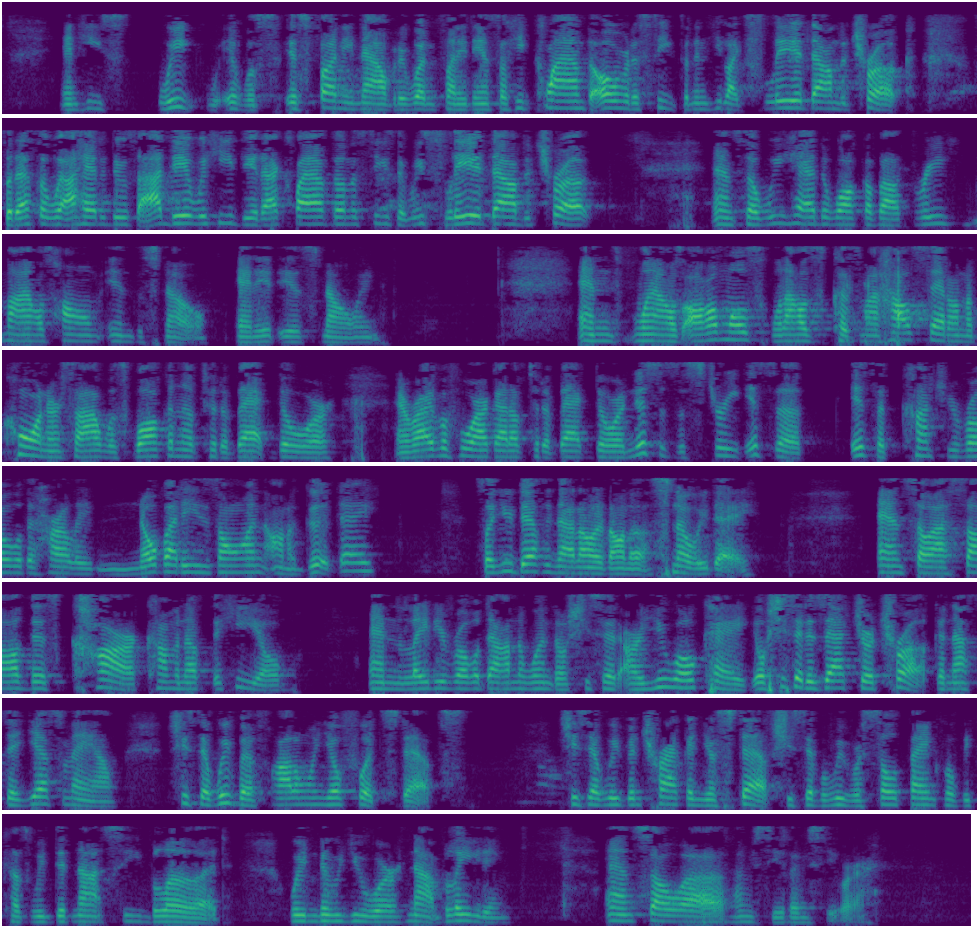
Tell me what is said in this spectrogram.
and he's, we, it was, it's funny now, but it wasn't funny then. So he climbed over the seats and then he like slid down the truck. So that's the way I had to do. So I did what he did. I climbed on the seats and we slid down the truck and so we had to walk about three miles home in the snow and it is snowing. And when I was almost, when I was, cause my house sat on the corner, so I was walking up to the back door and right before I got up to the back door, and this is a street, it's a, it's a country road that hardly nobody's on on a good day. So you're definitely not on it on a snowy day. And so I saw this car coming up the hill and the lady rolled down the window. She said, are you okay? Or she said, is that your truck? And I said, yes ma'am. She said, we've been following your footsteps. She said, we've been tracking your steps. She said, but we were so thankful because we did not see blood. We knew you were not bleeding. And so, uh, let me see, let me see where.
